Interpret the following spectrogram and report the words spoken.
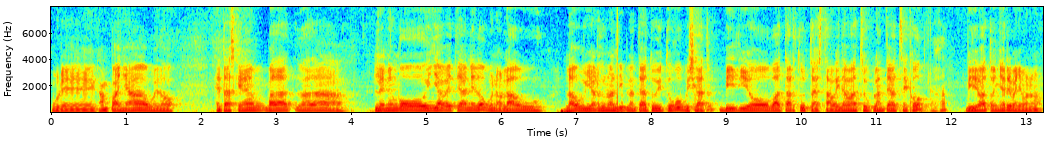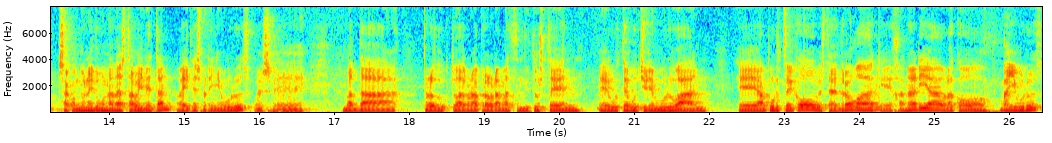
gure kanpaina hau edo eta azkenean bada, bada lehenengo hilabetean edo, bueno, lau lau jardunaldi planteatu ditugu, bizkat bideo bat hartuta ez baida batzuk planteatzeko, bideo bat oinarri, baina bueno, sakondu nahi duguna da ez baidetan, gai desberdin buruz, pues, e, bat da produktua nola programatzen dituzten e, urte gutxiren buruan e, apurtzeko, beste drogak, e, janaria, olako gai buruz,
